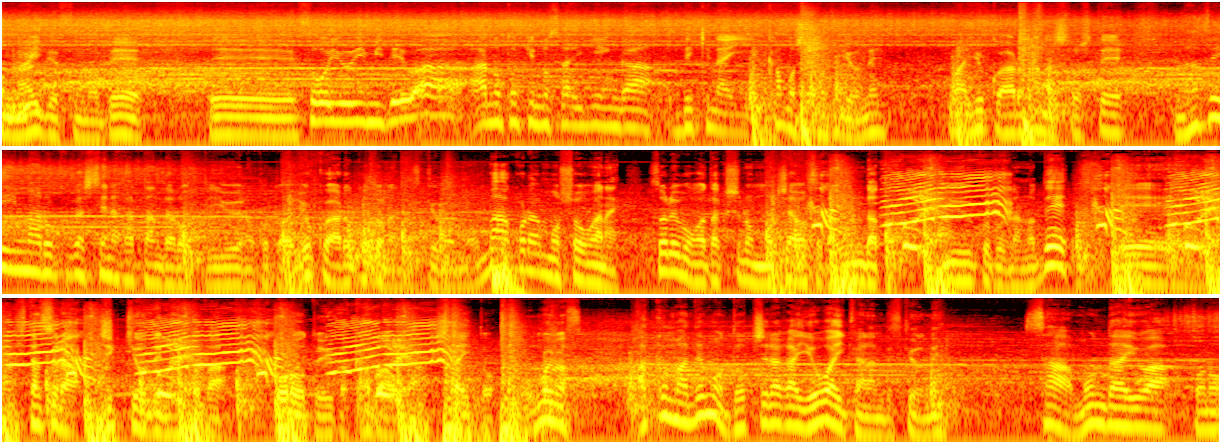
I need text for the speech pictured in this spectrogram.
ぼないですので、えー、そういう意味ではあの時の再現ができないかもしれませんけどね、まあ、よくある話としてなぜ今録画してなかったんだろうっていうようなことはよくあることなんですけども。まあこれはもうしょうがない。それも私の持ち合わせたんだということなので、えー、ひたすら実況でなんとかフォローというかカバーをしたいと思います。あくまでもどちらが弱いかなんですけどね。さあ問題はこの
